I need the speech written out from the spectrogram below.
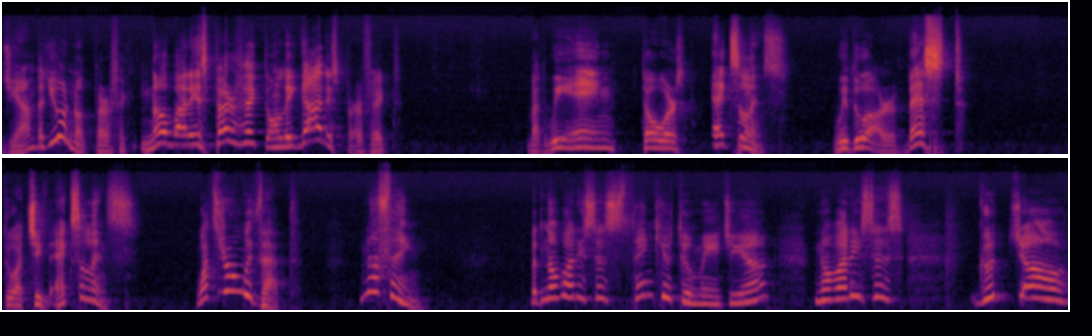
Gian, but you are not perfect. Nobody is perfect, only God is perfect. But we aim towards excellence. We do our best to achieve excellence. What's wrong with that? Nothing. But nobody says thank you to me, Gian. Nobody says good job.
